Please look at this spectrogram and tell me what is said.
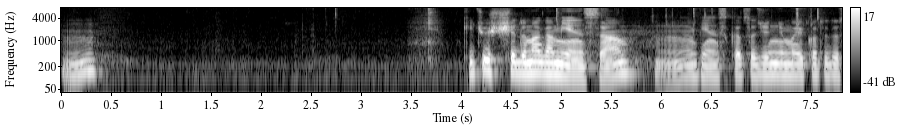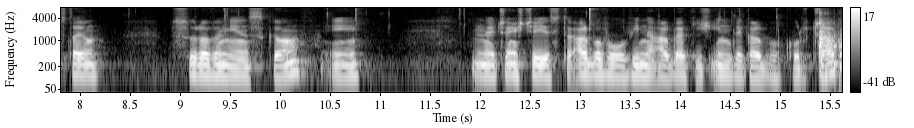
Hmm. Kiciuś się domaga mięsa. Hmm, Mięska. Codziennie moje koty dostają surowe mięsko i Najczęściej jest to albo wołowina, albo jakiś indyk, albo kurczak.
